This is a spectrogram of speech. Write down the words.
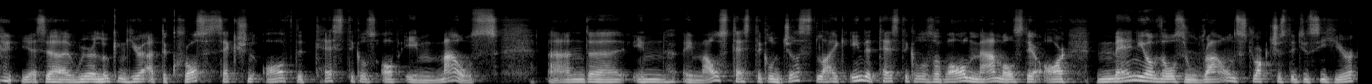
yes, uh, we are looking here at the cross section of the testicles of a mouse and uh, in a mouse testicle, just like in the testicles of all mammals, there are many of those round structures that you see here.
